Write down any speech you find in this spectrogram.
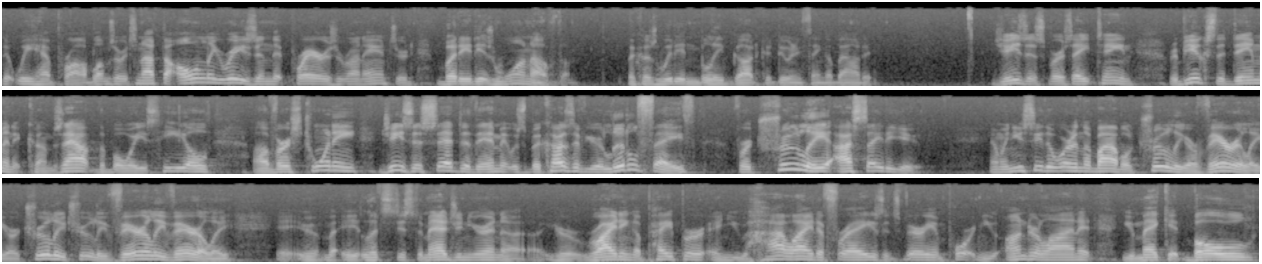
that we have problems, or it's not the only reason that prayers are unanswered, but it is one of them because we didn't believe God could do anything about it. Jesus, verse 18, rebukes the demon. It comes out. The boy is healed. Uh, verse 20, Jesus said to them, It was because of your little faith, for truly I say to you, and when you see the word in the Bible, truly or verily or truly, truly, verily, verily, it, it, let's just imagine you're, in a, you're writing a paper and you highlight a phrase. It's very important. You underline it. You make it bold.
